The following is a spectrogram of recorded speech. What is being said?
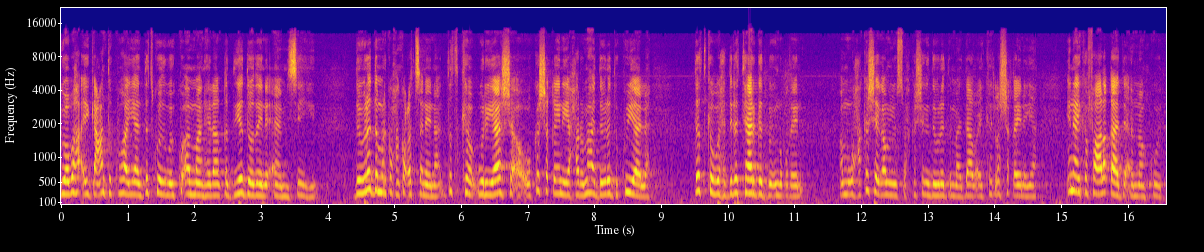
goobaha ay gacanta ku hayaan dadkooda way ku ammaan helaan qadiyadoodayna aaminsan yihiin. Dowladda marka waxaan ka codsanaynaa dadka wariyaasha ah oo ka shaqaynaya xarumaha dowladda ku yaalla dadka waxdila taarget bay u noqdeen. Ama waxaa ka sheega ama wax ka sheegin dowladda maadaama ay la shaqaynayaan inay kafaalo qaada ammaankooda.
